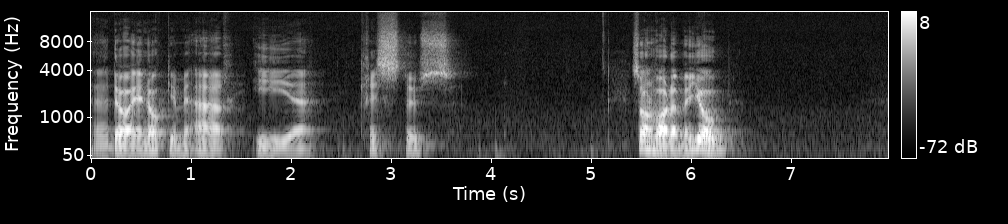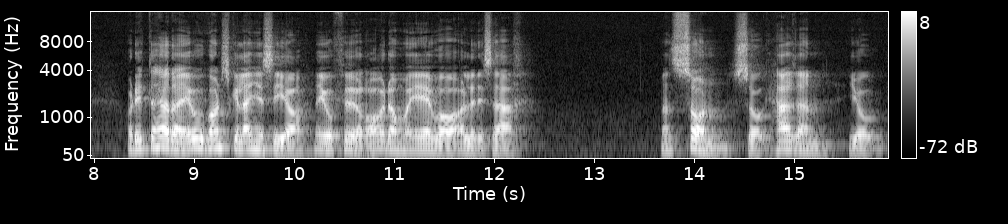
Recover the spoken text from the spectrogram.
eh, det er noe vi er i eh, Kristus. Sånn var det med jobb. Og Dette her det er jo ganske lenge siden. Det er jo før Adam og Eva og alle disse her. Men sånn så Herren jobb.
